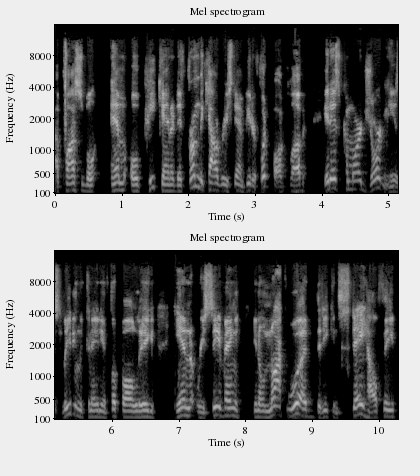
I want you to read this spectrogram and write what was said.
a possible MOP candidate from the Calgary Stampeder Football Club, it is Kamar Jordan. He is leading the Canadian Football League in receiving. You know, knock wood that he can stay healthy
